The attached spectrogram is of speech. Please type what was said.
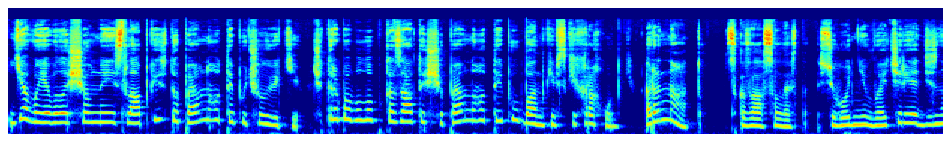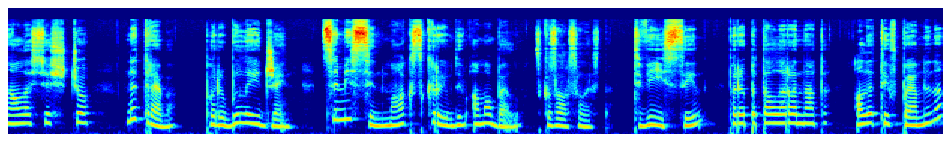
Я виявила, що в неї слабкість до певного типу чоловіків. Чи треба було б казати, що певного типу банківських рахунків? Ренато, сказала Селеста, сьогодні ввечері я дізналася, що не треба, перебила її Джейн. Це мій син Макс кривдив Амабелу, сказала Селеста. Твій син? перепитала Рената. Але ти впевнена?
